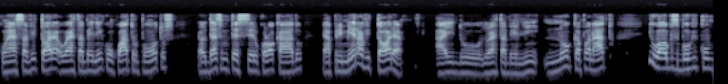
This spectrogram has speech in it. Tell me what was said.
Com essa vitória, o Hertha Berlim com 4 pontos é o 13º colocado, é a primeira vitória aí do, do Hertha Berlim no campeonato e o Augsburg com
